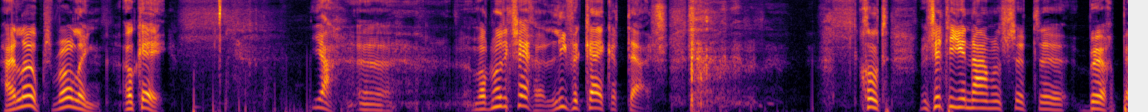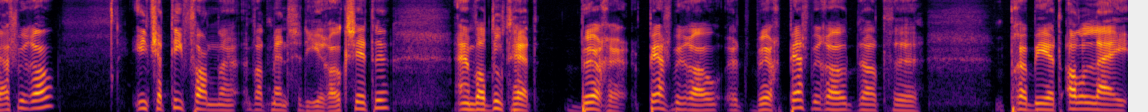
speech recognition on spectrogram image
Hij loopt, rolling. Oké. Ja, uh, wat moet ik zeggen? Lieve kijker thuis. Goed, we zitten hier namens het uh, Burgerpersbureau. Initiatief van uh, wat mensen die hier ook zitten. En wat doet het Burgerpersbureau? Het Burgerpersbureau dat probeert allerlei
